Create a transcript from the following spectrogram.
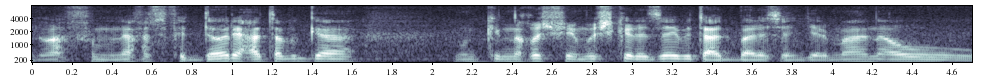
إنه ما في منافسه في الدوري حتبقى ممكن نخش في مشكلة زي بتاعت باريس سان جيرمان أو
